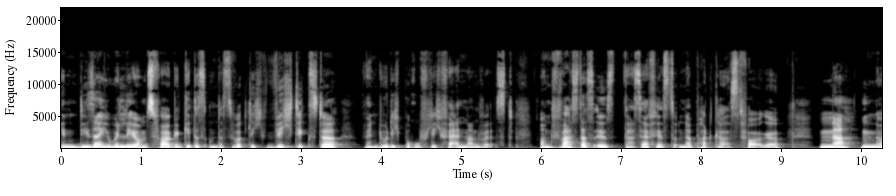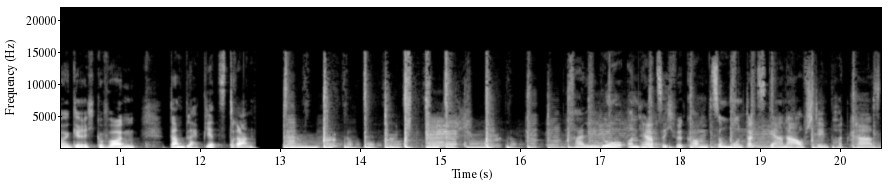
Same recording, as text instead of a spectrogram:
In dieser Jubiläumsfolge geht es um das wirklich Wichtigste, wenn du dich beruflich verändern willst. Und was das ist, das erfährst du in der Podcast-Folge. Na, neugierig geworden? Dann bleib jetzt dran. Hallo und herzlich willkommen zum Montags gerne aufstehen Podcast.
